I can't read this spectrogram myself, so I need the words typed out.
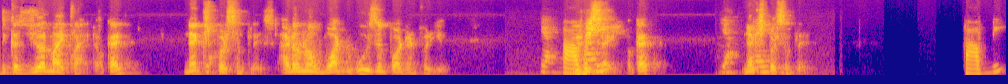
because you're my client. Okay. Next yeah. person, please. I don't know what who is important for you. Yeah. You decide. Okay. Yeah. Next person, you. please. Pavni.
